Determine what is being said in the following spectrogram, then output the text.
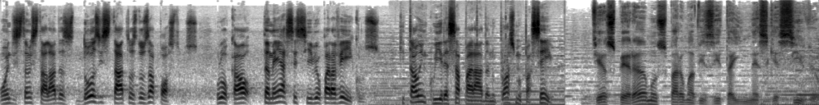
onde estão instaladas 12 estátuas dos apóstolos. O local também é acessível para veículos. Que tal incluir essa parada no próximo passeio? Te esperamos para uma visita inesquecível.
